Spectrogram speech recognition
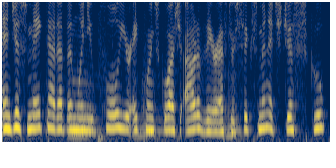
and just make that up? And when mm-hmm. you pull your acorn mm-hmm. squash out of there after mm-hmm. six minutes, just scoop,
